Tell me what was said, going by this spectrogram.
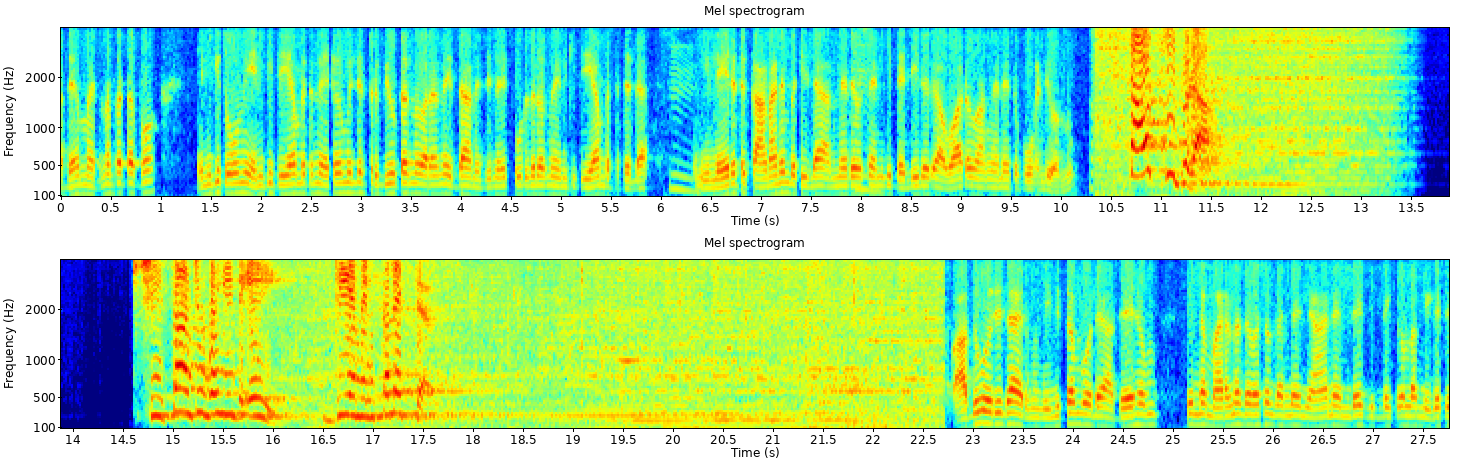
അദ്ദേഹം മരണപ്പെട്ടപ്പോ എനിക്ക് തോന്നി എനിക്ക് ചെയ്യാൻ പറ്റുന്ന ഏറ്റവും വലിയ ട്രിബ്യൂട്ട് എന്ന് പറയുന്നത് ഇതാണ്. ഇതിനെ കൂടുതലൊന്നും എനിക്ക് ചെയ്യാൻ പറ്റത്തില്ല. നേരിട്ട് കാണാനും പറ്റിയില്ല. അന്നേ ദിവസം എനിക്ക് ഡൽഹിയിൽ ഒരു അവാർഡ് വാങ്ങാനായിട്ട് പോകേണ്ടി വന്നു. Wahid A, DMN കളക്ടർ അതും ഒരു ഇതായിരുന്നു. നിമിത്തം പോലെ അദ്ദേഹത്തിന്റെ മരണ ദിവസം തന്നെ ഞാൻ എന്റെ ജില്ലയ്ക്കുള്ള മികച്ച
